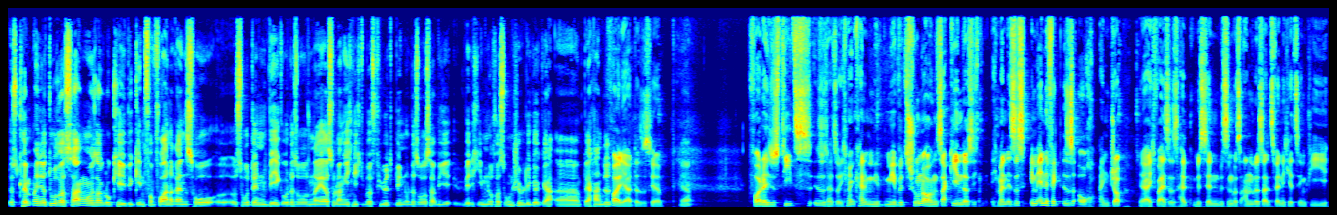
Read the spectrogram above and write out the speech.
das könnte man ja durchaus sagen, wenn man sagt, okay, wir gehen von vornherein so, äh, so den Weg oder so, naja, solange ich nicht überführt bin oder so, so ich, werde ich immer noch als Unschuldiger ge- äh, behandelt. Fall, ja, das ist ja. Ja. Vor der Justiz ist es halt so. Ich meine, keine- mir, mir wird es schon auch in den Sack gehen, dass ich. Ich meine, es ist im Endeffekt ist es auch ein Job. Ja, ich weiß, es ist halt ein bisschen, ein bisschen was anderes, als wenn ich jetzt irgendwie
